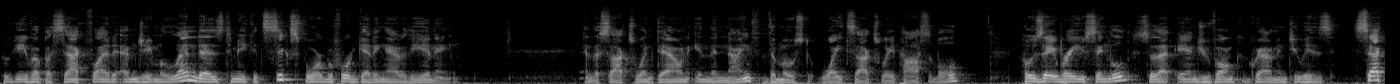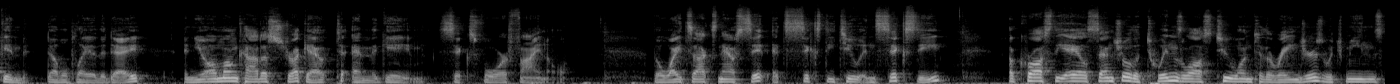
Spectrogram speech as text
who gave up a sac fly to MJ Melendez to make it 6 4 before getting out of the inning. And the Sox went down in the ninth, the most White Sox way possible. Jose Abreu singled so that Andrew Vaughn could ground into his second double play of the day, and Yoan Moncada struck out to end the game, 6 4 final. The White Sox now sit at 62 and 60, Across the AL Central, the Twins lost 2 1 to the Rangers, which means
